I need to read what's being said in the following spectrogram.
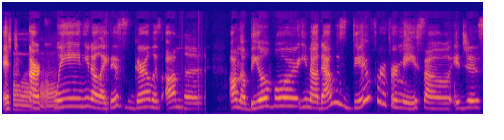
and she's mm-hmm. our queen. You know, like this girl is on the on the billboard. You know, that was different for me. So it just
